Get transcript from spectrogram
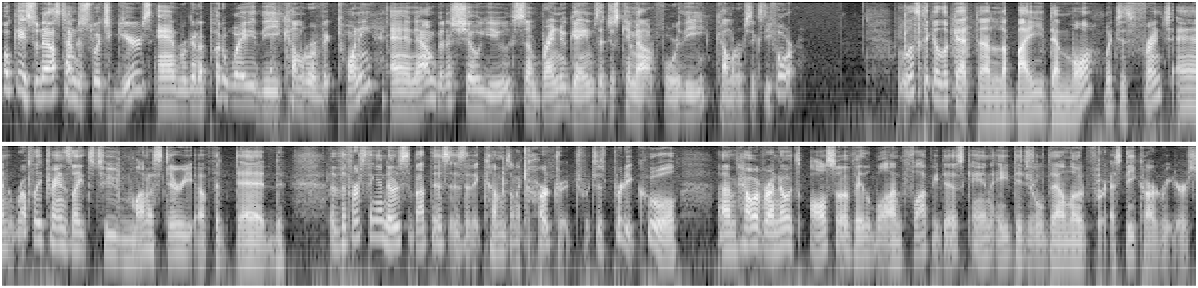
Okay, so now it's time to switch gears and we're going to put away the Commodore VIC-20 and now I'm going to show you some brand new games that just came out for the Commodore 64. Let's take a look at uh, L'Abbaye des Morts, which is French and roughly translates to Monastery of the Dead. The first thing I noticed about this is that it comes on a cartridge, which is pretty cool. Um, however, I know it's also available on floppy disk and a digital download for SD card readers.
